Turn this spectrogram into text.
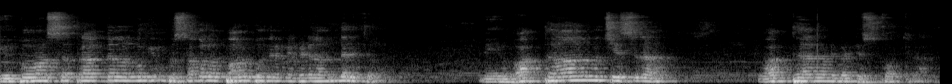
ఈ ఉపవాస ప్రార్థనల ముగింపు సభలో పాల్పొందిన మీ బిడ్డలందరితో మీరు వాగ్దానం చేసిన వాగ్దానాన్ని బట్టి స్తోత్రాలు.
